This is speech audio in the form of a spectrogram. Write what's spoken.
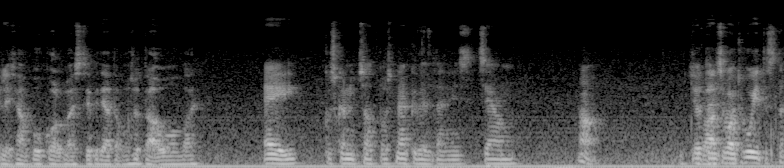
Eli se ampuu kolme ja sitten pitää tommosen tauon vai? Ei, koska nyt sä oot pois näkyviltä, niin sit se ammuu. No. Joten sä voit huita sitä.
